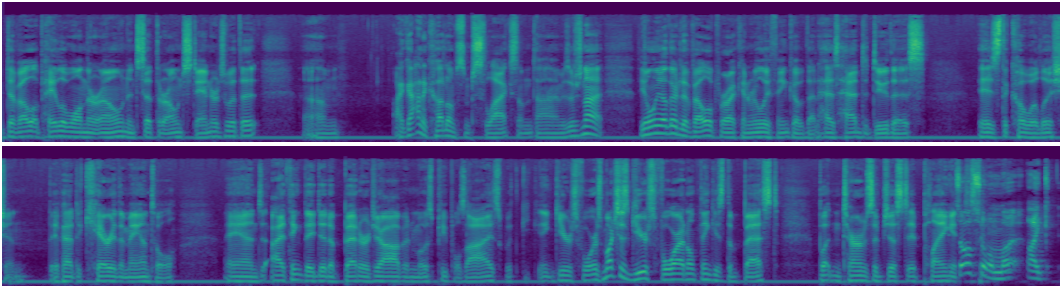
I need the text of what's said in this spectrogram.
develop Halo on their own and set their own standards with it. Um, I got to cut them some slack sometimes. There's not the only other developer I can really think of that has had to do this is the coalition. They've had to carry the mantle. And I think they did a better job in most people's eyes with Gears 4. As much as Gears 4 I don't think is the best, but in terms of just it playing it's it. It's also a, like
